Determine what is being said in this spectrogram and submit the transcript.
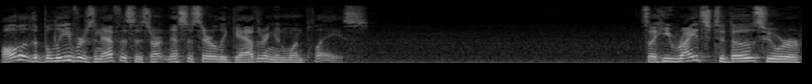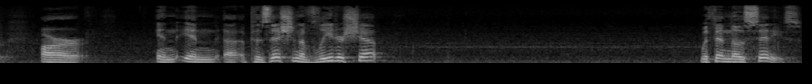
All of the believers in Ephesus aren't necessarily gathering in one place. So he writes to those who are, are in, in a position of leadership within those cities.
